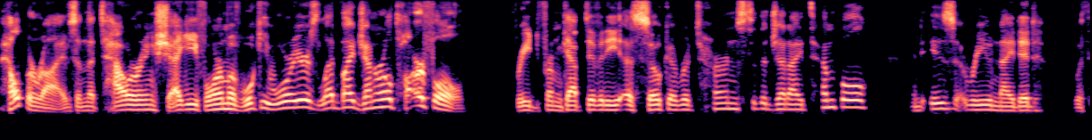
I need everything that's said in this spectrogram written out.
Help arrives in the towering, shaggy form of Wookiee warriors led by General Tarfful. Freed from captivity, Ahsoka returns to the Jedi Temple and is reunited with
